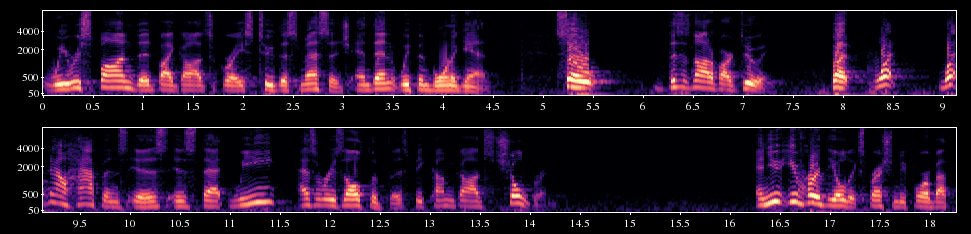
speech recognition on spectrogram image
we responded by God's grace to this message, and then we've been born again. So, this is not of our doing. But what, what now happens is, is that we, as a result of this, become God's children. And you, you've heard the old expression before about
